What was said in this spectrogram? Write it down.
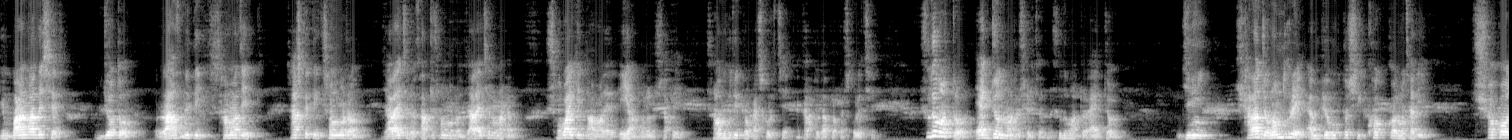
যে বাংলাদেশের যত রাজনৈতিক, সামাজিক, সাংস্কৃতিক সংগঠন যারাই ছিল, ছাত্র সংগঠন যারাই ছিল না কেন, সবাই কিন্তু আমাদের এই আন্দোলনের সাথে সংহতি প্রকাশ করেছে, একাত্মতা প্রকাশ করেছে। শুধুমাত্র একজন মানুষের জন্য, শুধুমাত্র একজন যিনি সারা জনম ধরে এমপিওভুক্ত শিক্ষক, কর্মচারী সকল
